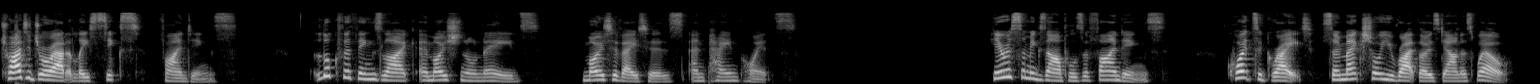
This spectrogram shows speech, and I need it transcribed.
Try to draw out at least six findings. Look for things like emotional needs, motivators, and pain points. Here are some examples of findings. Quotes are great, so make sure you write those down as well.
